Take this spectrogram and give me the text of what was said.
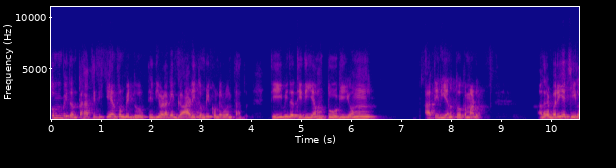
ತುಂಬಿದಂತಹ ತಿದಿ. ಏನ್ ತುಂಬಿದ್ದು? ತಿದಿಯೊಳಗೆ ಗಾಳಿ ತುಂಬಿಕೊಂಡಿರುವಂತಹದ್ದು. ತೀವಿದ ತಿದಿಯಂ ತೂಗಿಯಂ. ಆ ತಿದಿಯನ್ನು ತೂಕ ಮಾಡು. ಅಂದ್ರೆ ಬರಿಯ ಚೀಲ,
